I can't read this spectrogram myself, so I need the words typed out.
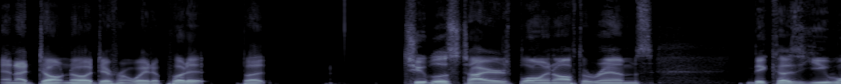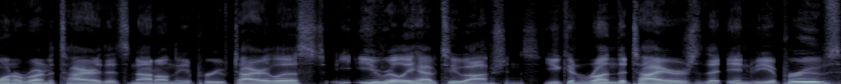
And I don't know a different way to put it, but tubeless tires blowing off the rims because you want to run a tire that's not on the approved tire list, you really have two options. You can run the tires that ENVE approves,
